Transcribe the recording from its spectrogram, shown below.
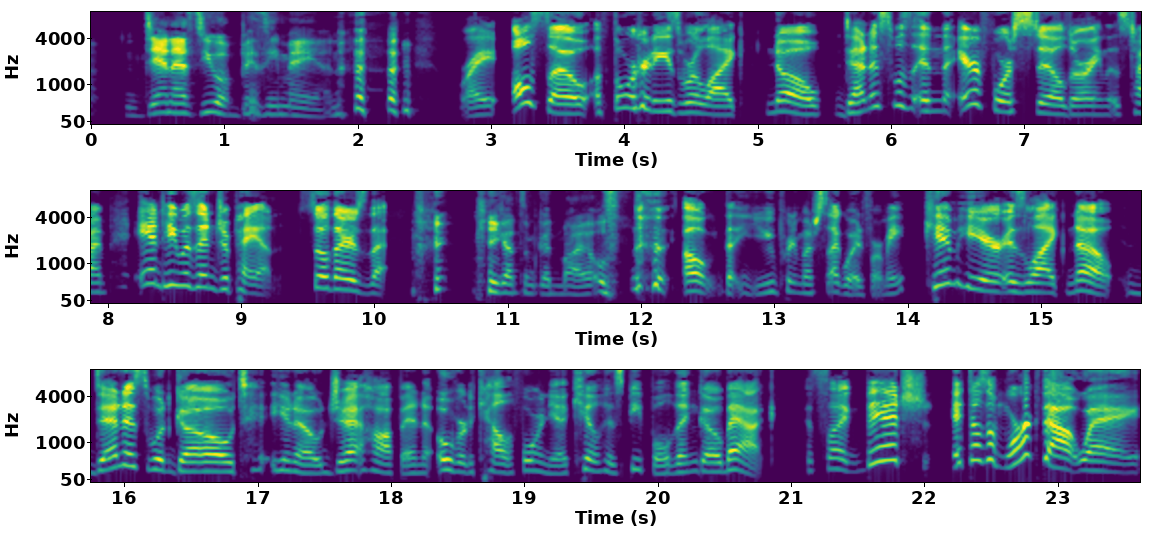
Dennis, you a busy man. right? Also, authorities were like, no, Dennis was in the Air Force still during this time, and he was in Japan. So there's that. he got some good miles. oh, that you pretty much segued for me. Kim here is like, no, Dennis would go, to, you know, jet hopping over to California, kill his people, then go back. It's like, bitch, it doesn't work that way.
